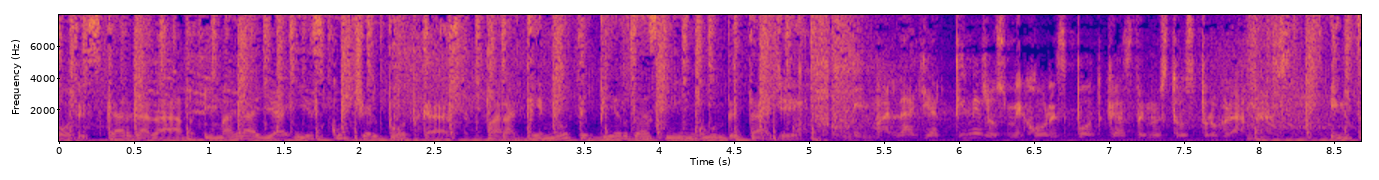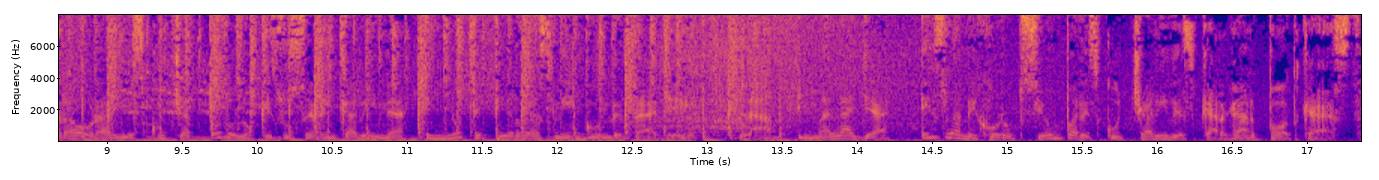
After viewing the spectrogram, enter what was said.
o descarga la app Himalaya y escucha el podcast para que no te pierdas ningún detalle. Himalaya tiene los mejores podcasts de nuestros programas. Entra ahora y escucha todo lo que sucede en cabina y no te pierdas ningún detalle. La app Himalaya es la mejor opción para escuchar y descargar podcast.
